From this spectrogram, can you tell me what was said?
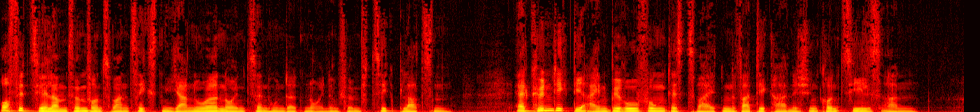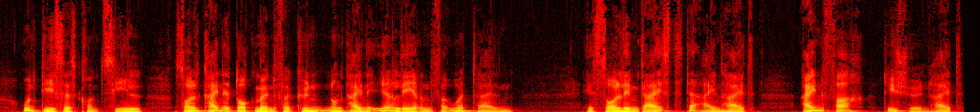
offiziell am 25. Januar 1959 platzen. Er kündigt die Einberufung des Zweiten Vatikanischen Konzils an. Und dieses Konzil soll keine Dogmen verkünden und keine Irrlehren verurteilen. Es soll im Geist der Einheit einfach die Schönheit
